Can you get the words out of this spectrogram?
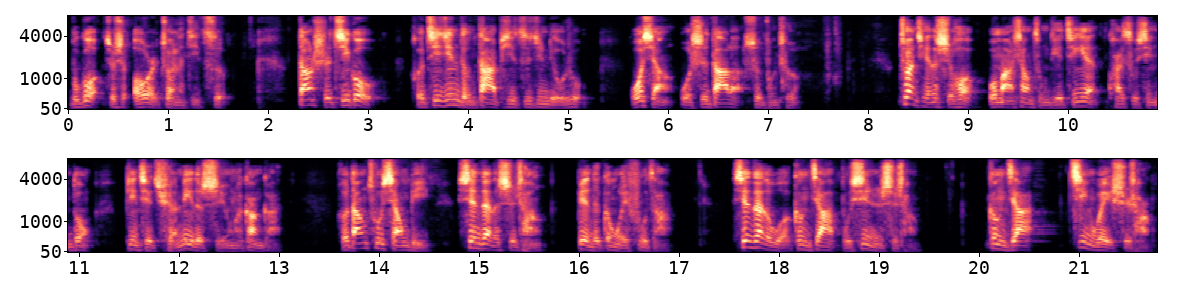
不过就是偶尔赚了几次。当时机构和基金等大批资金流入，我想我是搭了顺风车。赚钱的时候，我马上总结经验，快速行动，并且全力的使用了杠杆。和当初相比，现在的市场变得更为复杂。现在的我更加不信任市场，更加敬畏市场，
